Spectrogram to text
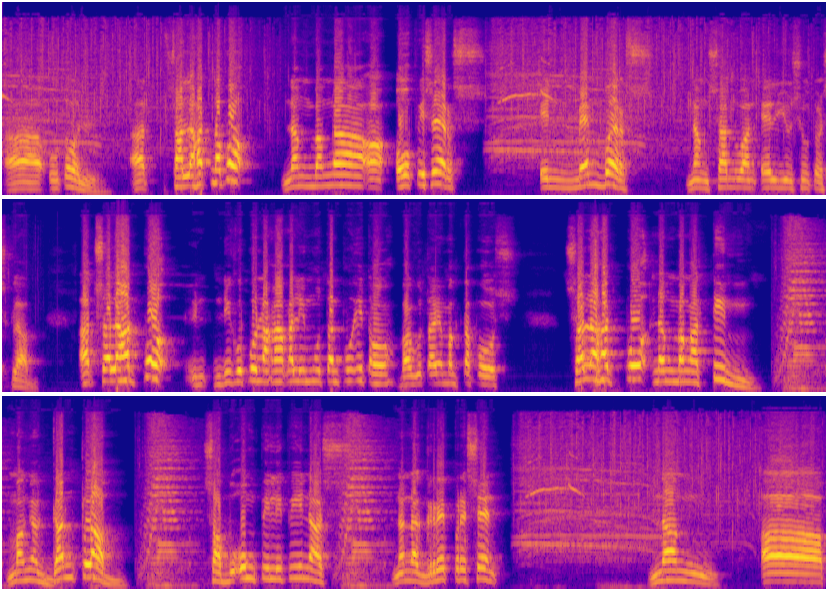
ah, Utol. At sa lahat na po ng mga ah, officers and members ng San Juan LU Shooters Club. At sa lahat po, hindi ko po nakakalimutan po ito bago tayo magtapos, sa lahat po ng mga team, mga gun club sa buong Pilipinas na nagrepresent ng ah,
